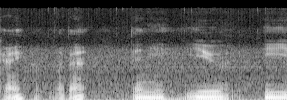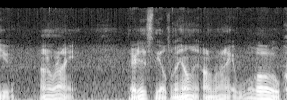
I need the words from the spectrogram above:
okay like that. Then U E U. All right. There it is the ultimate helmet. All right. Whoa.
